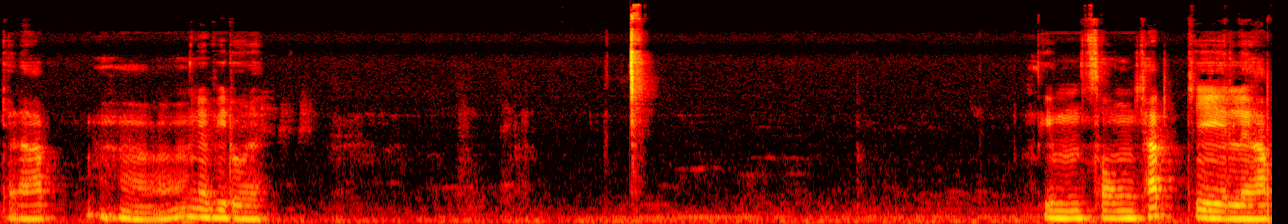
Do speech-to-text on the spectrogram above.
เดี๋ยวนะครับอื้อหือเนี่ยพี่ดูเลย พิมพ์ทรงชัดเจนเลยครับ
